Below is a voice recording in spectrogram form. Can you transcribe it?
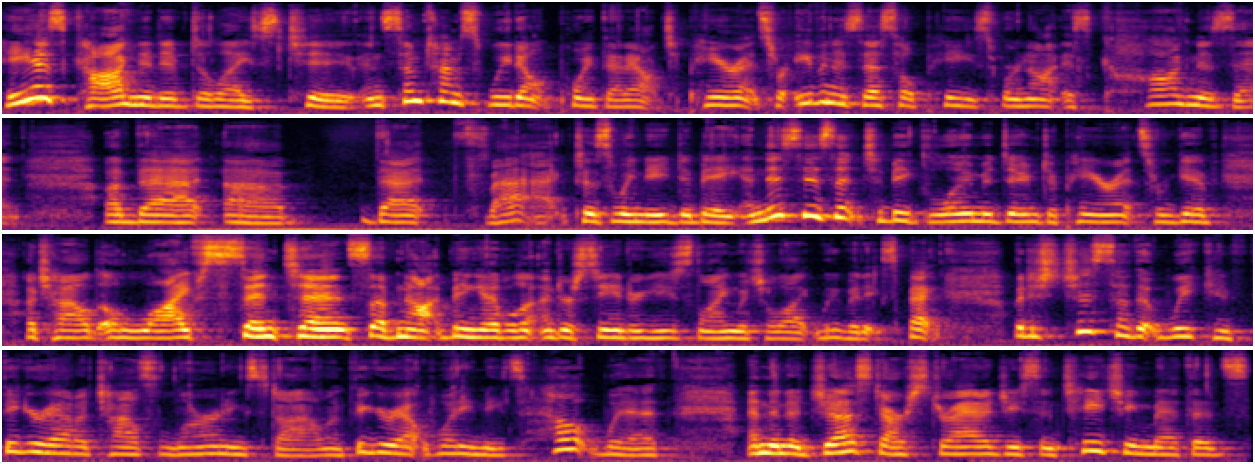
he has cognitive delays too. And sometimes we don't point that out to parents, or even as SLPs, we're not as cognizant of that. Uh, that fact as we need to be. And this isn't to be gloom and doom to parents or give a child a life sentence of not being able to understand or use language like we would expect, but it's just so that we can figure out a child's learning style and figure out what he needs help with and then adjust our strategies and teaching methods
